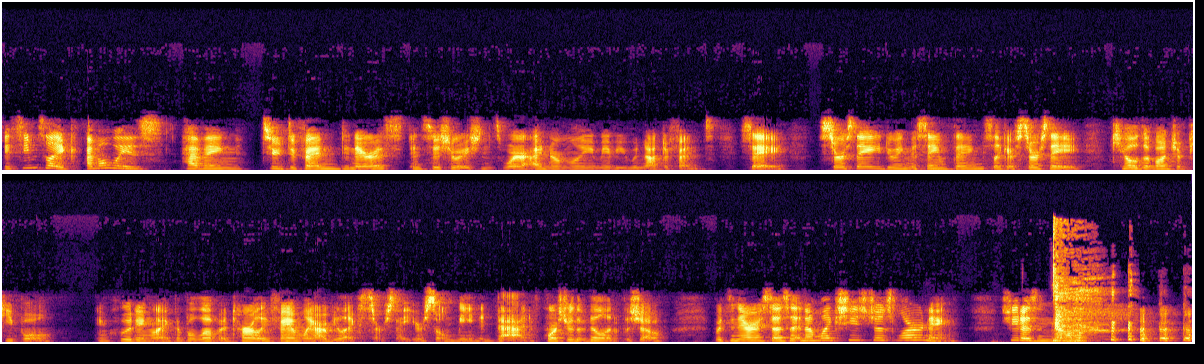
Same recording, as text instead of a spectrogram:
It seems like I'm always having to defend Daenerys in situations where I normally maybe would not defend. Say, Cersei doing the same things. Like if Cersei killed a bunch of people, including like the beloved Tarly family, I'd be like, Cersei, you're so mean and bad. Of course, you're the villain of the show. But Daenerys does it, and I'm like, she's just learning. She doesn't know.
